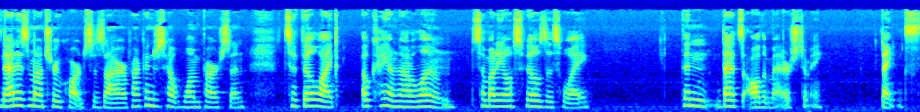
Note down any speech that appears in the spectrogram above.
That is my true heart's desire. If I can just help one person to feel like, okay, I'm not alone, somebody else feels this way, then that's all that matters to me. Thanks.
